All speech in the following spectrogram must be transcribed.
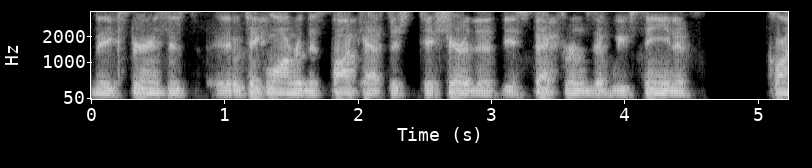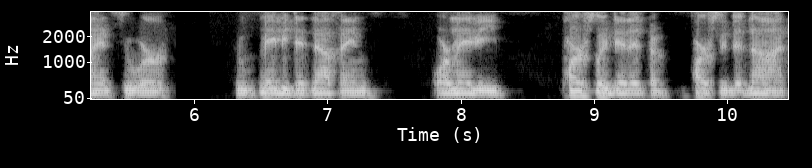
the experiences, it would take longer this podcast to, to share the, the spectrums that we've seen of clients who were, who maybe did nothing or maybe partially did it, but partially did not.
